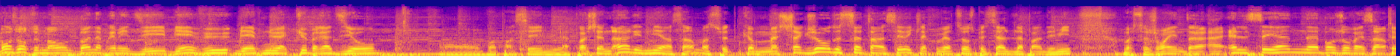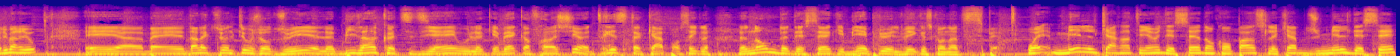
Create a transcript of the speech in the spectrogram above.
Bonjour tout le monde, bon après-midi, bienvenue, bienvenue à Cube Radio. On va passer la prochaine heure et demie ensemble. Ensuite, comme à chaque jour de ce temps-ci, avec la couverture spéciale de la pandémie, on va se joindre à LCN. Bonjour Vincent. Salut Mario. Et euh, ben dans l'actualité aujourd'hui, le bilan quotidien où le Québec a franchi un triste cap. On sait que le, le nombre de décès qui est bien plus élevé que ce qu'on anticipait. Ouais, 1041 décès. Donc on passe le cap du 1000 décès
